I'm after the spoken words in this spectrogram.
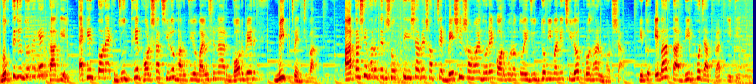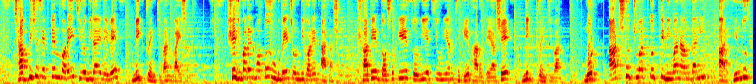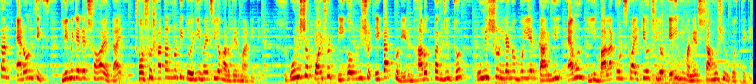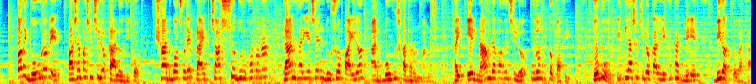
মুক্তিযুদ্ধ থেকে কার্গিল। একের পর এক যুদ্ধে ভরসা ছিল ভারতীয় বায়ুসেনার গর্বের মিগ টোয়েন্টি ওয়ান। আকাশে ভারতের শক্তি হিসাবে সবচেয়ে বেশি সময় ধরে কর্মরত এই যুদ্ধ বিমানই ছিল প্রধান ভরসা। কিন্তু এবার তার দীর্ঘ যাত্রার ইতি। ছাব্বিশে সেপ্টেম্বরেই চিরবিদায় নেবে মিগ টোয়েন্টি ওয়ান বাইসন। শেষবারের মতো উঠবে চণ্ডীগড়ের আকাশে। ষাটের দশকে সোভিয়েত ইউনিয়ন থেকে ভারতে আসে মিগ টোয়েন্টি ওয়ান। মোট আটশো চুয়াত্তরটি বিমান আমদানি আর হিন্দুস্তান অ্যারোনটিক্স লিমিটেডের সহায়তায় ছশো সাতান্নটি তৈরি হয়েছিল ভারতের মাটিতে। উনিশশো পঁয়ষট্টি ও উনিশশো একাত্তরের ভারত পাক যুদ্ধ উনিশশো নিরানব্বই এর কার্গিল এমনকি বালাকোট স্ট্রাইকেও ছিল এই বিমানের সাহসী উপস্থিতি। তবে গৌরবের পাশাপাশি ছিল কালো দিকও। ষাট বছরে প্রায় চারশো দুর্ঘটনা, প্রাণ হারিয়েছেন দুশো পাইলট আর বহু সাধারণ মানুষ। তাই এর নাম দেওয়া হয়েছিল উড়ন্ত কফিন। তবুও ইতিহাসে চিরকাল লেখা থাকবে এর বীরত্বগাথা।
